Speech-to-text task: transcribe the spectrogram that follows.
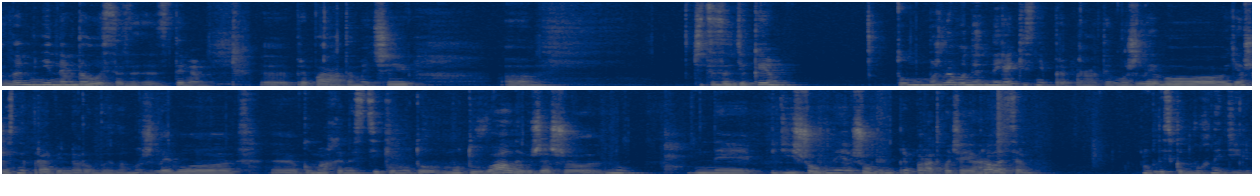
Але мені не вдалося з, з тими е, препаратами. Чи, е, чи це завдяки тому, можливо, не неякісні препарати, можливо, я щось неправильно робила, можливо, е, комахи настільки муту- мутували вже, що ну, не підійшов не жоден препарат, хоча я гралася близько двох неділь.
